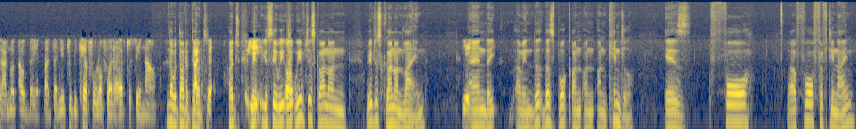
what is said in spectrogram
are not out there. But I need to be careful of what I have to say now. No, without a doubt. But, uh, but we, you see, we, we have just gone on, we've just gone online, yes. and uh, I mean, th- this book on on on Kindle is four uh, four fifty nine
